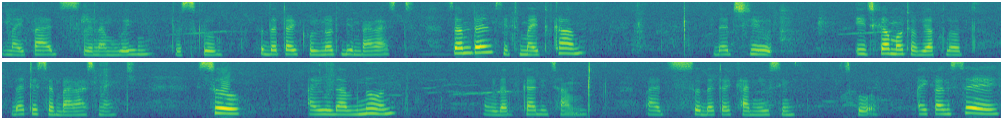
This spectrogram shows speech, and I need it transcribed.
my pads when I'm going to school so that I could not be embarrassed. Sometimes it might come that you, it come out of your cloth. That is embarrassment. So I would have known, I would have carried some pads so that I can use in school. I can say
